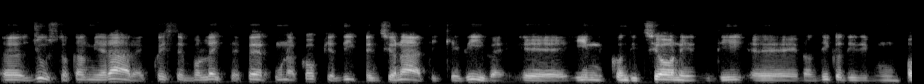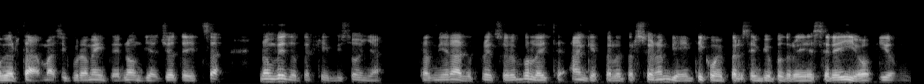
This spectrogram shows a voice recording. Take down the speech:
eh, giusto calmierare queste bollette per una coppia di pensionati che vive eh, in condizioni di, eh, non dico di, di povertà, ma sicuramente non di agiatezza, non vedo perché bisogna calmierare il prezzo delle bollette anche per le persone ambienti, come per esempio potrei essere io. Io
